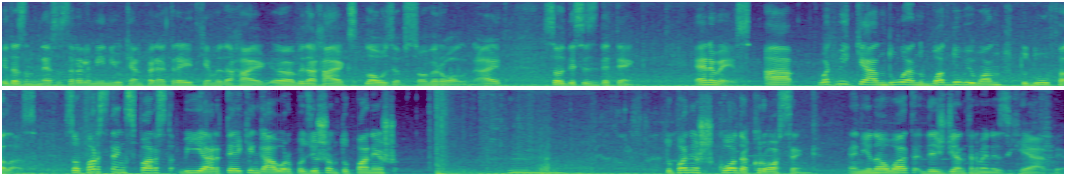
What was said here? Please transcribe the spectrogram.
it doesn't necessarily mean you can penetrate him with a high uh, with a high explosives overall right? So this is the thing. Anyways uh, what we can do and what do we want to do fellas? So first things first we are taking our position to punish to punish Koda crossing. And you know what? This gentleman is happy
